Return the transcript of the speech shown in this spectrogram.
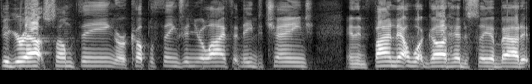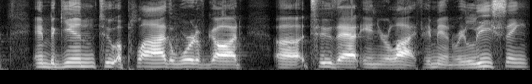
figure out something or a couple of things in your life that need to change and then find out what God had to say about it and begin to apply the Word of God uh, to that in your life. Amen. Releasing,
